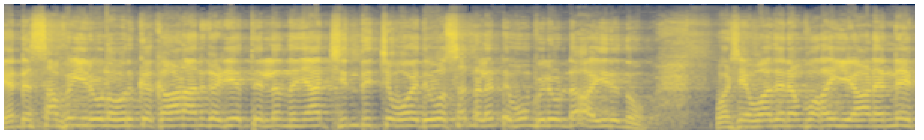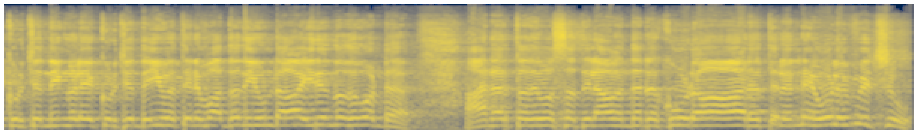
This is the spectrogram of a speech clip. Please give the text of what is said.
എന്റെ സഭയിലുള്ളവർക്ക് കാണാൻ കഴിയത്തില്ലെന്ന് ഞാൻ ചിന്തിച്ചു പോയ ദിവസങ്ങൾ എന്റെ മുമ്പിലുണ്ടായിരുന്നു. പക്ഷേ വചനം പറയുകയാണ് എന്നെക്കുറിച്ച് നിങ്ങളെക്കുറിച്ച് ദൈവത്തിന് പദ്ധതി ഉണ്ടായിരുന്നത് കൊണ്ട് അനർത്ഥ ദിവസത്തിൽ അവൻ തന്റെ കൂടാരത്തിൽ എന്നെ ഒളിപ്പിച്ചു.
